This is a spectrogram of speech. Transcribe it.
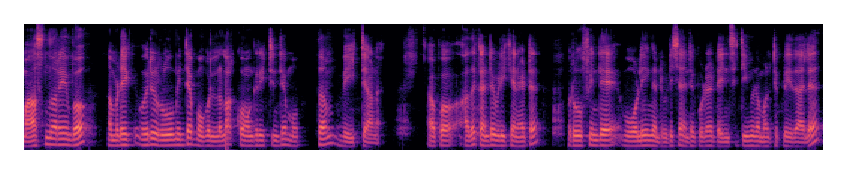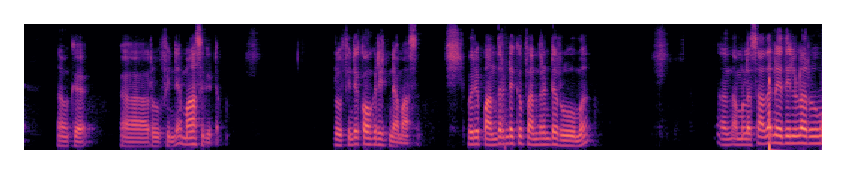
mass എന്ന് പറയുമ്പോൾ നമ്മുടെ ഒരു റൂമിന്റെ മുകളിലുള്ള കോൺക്രീറ്റിന്റെ മൊത്തം വെയിറ്റ് ആണ്. അപ്പോൾ അത് കണ്ടുപിടിക്കാനായിട്ട് റൂഫിന്റെ വോളിയം കണ്ടുപിടിച്ച് അതിന്റെ കൂടെ ഡെൻസിറ്റിയും കൂടെ മൾട്ടിപ്ലൈ ചെയ്താൽ നമുക്ക് റൂഫിന്റെ മാസ് കിട്ടും. റൂഫിന്റെ കോൺക്രീറ്റിന്റെ മാസ് ഒരു പന്ത്രണ്ടക്ക് പന്ത്രണ്ട് റൂം നമ്മൾ സാധാരണ ഇതിലുള്ള റൂം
